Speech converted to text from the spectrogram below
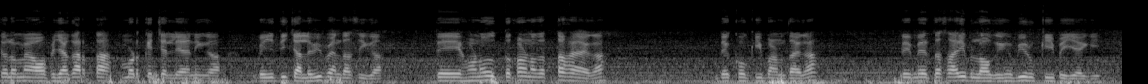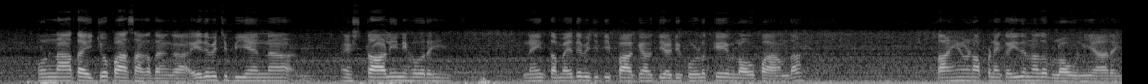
ਚਲੋ ਮੈਂ ਆਫ ਜਾ ਕਰਤਾ, ਮੁੜ ਕੇ ਚੱਲਿਆ ਨਹੀਂਗਾ ਬਿਜਲੀ ਚੱਲ ਵੀ ਪੈਂਦਾ ਸੀਗਾ। ਤੇ ਹੁਣ ਉਹ ਦਿਖਾਉਣਾ ਦਿੱਤਾ ਹੋਇਆ ਹੈਗਾ। ਦੇਖੋ ਕੀ ਬਣਦਾ ਹੈਗਾ। ਤੇ ਮੇਰੇ ਤਾਂ ਸਾਰੀ ਬਲੌਗਿੰਗ ਵੀ ਰੁਕੀ ਪਈ ਹੈਗੀ। ਹੁਣ ਨਾ ਤਾਂ ਇਹ 'ਚੋਂ ਪਾ ਸਕਦਾਗਾ ਇਹਦੇ ਵਿੱਚ BN ਇੰਸਟਾਲ ਹੀ ਨਹੀਂ ਹੋ ਰਹੀ। ਨਹੀਂ ਤਾਂ ਮੈਂ ਇਹਦੇ ਵਿੱਚ ਦੀ ਪਾ ਕੇ ਆਪਦੀ ਆਈਡੀ ਖੋਲ ਕੇ ਵਲੌਗ ਪਾ ਆਂਦਾ। ਤਾਂ ਹੀ ਹੁਣ ਆਪਣੇ ਕਈ ਦਿਨਾਂ ਤੋਂ ਵਲੌਗ ਨਹੀਂ ਆ ਰਹੀ।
